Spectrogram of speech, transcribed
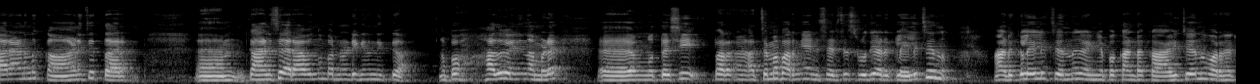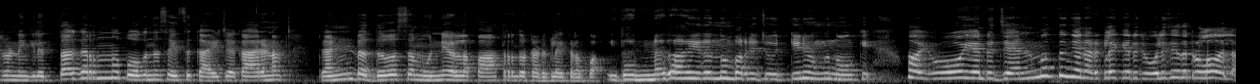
ആരാണെന്ന് കാണിച്ച് തര കാണിച്ച് തരാമെന്നും പറഞ്ഞുകൊണ്ട് ഇങ്ങനെ നിൽക്കുക. അപ്പോൾ അത് കഴിഞ്ഞ് നമ്മുടെ മുത്തശ്ശി പറ അച്ചമ്മ പറഞ്ഞ അനുസരിച്ച് ശ്രുതി അടുക്കളയിൽ ചെന്നു. അടുക്കളയിൽ ചെന്ന് കഴിഞ്ഞപ്പോൾ കണ്ട കാഴ്ച എന്ന് പറഞ്ഞിട്ടുണ്ടെങ്കിൽ തകർന്നു പോകുന്ന സൈസ് കാഴ്ച. കാരണം രണ്ട് ദിവസം മുന്നേ ഉള്ള പാത്രം തൊട്ട് അടുക്കളയിൽ കിടക്കുക. ഇതെന്നതാ ഇതെന്നും പറഞ്ഞ് ചുറ്റിനും അങ്ങ് നോക്കി. അയ്യോ എന്റെ ജന്മത്തിൽ ഞാൻ അടുക്കളയിൽ കയറി ജോലി ചെയ്തിട്ടുള്ളതല്ല.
